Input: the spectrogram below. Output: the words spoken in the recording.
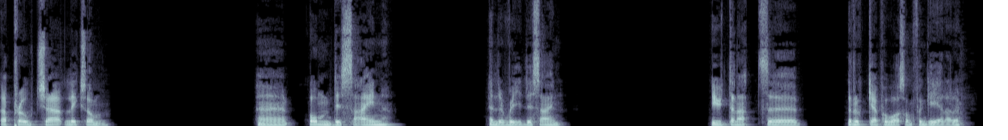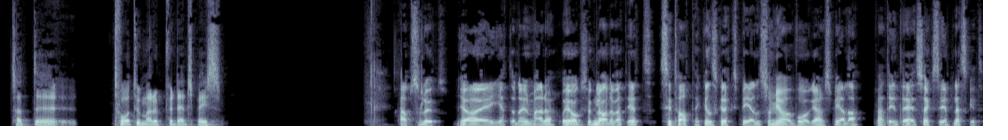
approacha liksom eh, omdesign eller redesign. Utan att eh, rucka på vad som fungerade. Så att eh, två tummar upp för Dead Space. Absolut. Jag är jättenöjd med det. Och jag är också mm. glad över att det är ett citattecken skräckspel som jag vågar spela. För att det inte är så extremt läskigt.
